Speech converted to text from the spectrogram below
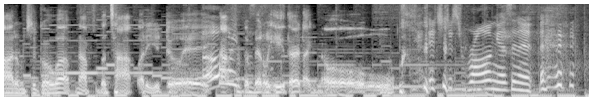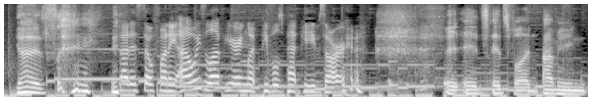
bottom to go up, not from the top. What are you doing? Oh, not from the middle either. Like, no. It's just wrong, isn't it? yes. that is so funny. I always love hearing what people's pet peeves are. It, it's it's fun. I mean,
